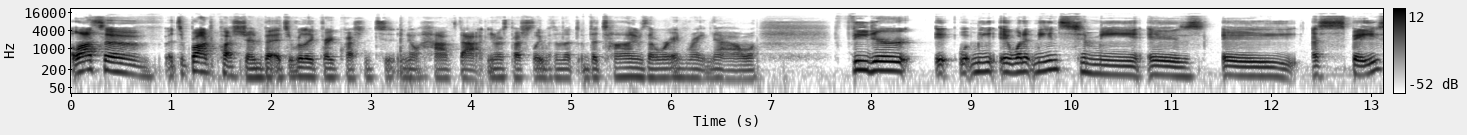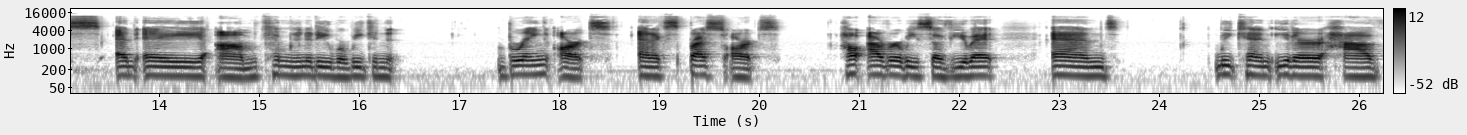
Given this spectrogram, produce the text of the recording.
lots of it's a broad question, but it's a really great question to, you know, have that, you know, especially within the the times that we're in right now. Theater it what mean it what it means to me is a a space and a um community where we can bring art and express art however we so view it. And we can either have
